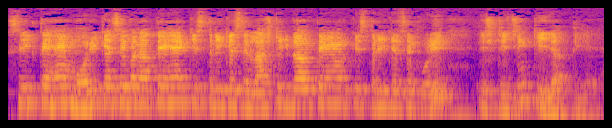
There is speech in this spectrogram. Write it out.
सीखते हैं मोरी कैसे बनाते हैं, किस तरीके से इलास्टिक डालते हैं, और किस तरीके से पूरी स्टिचिंग की जाती है।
